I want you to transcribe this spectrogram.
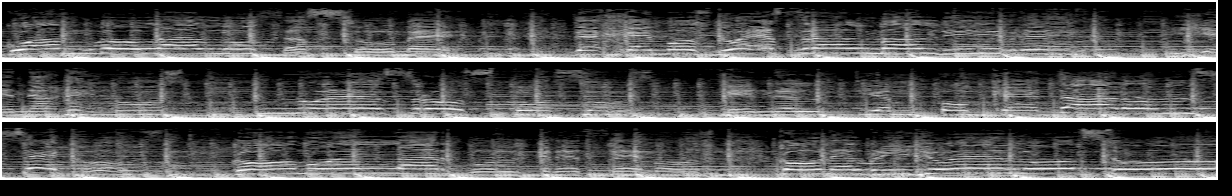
Cuando la luz asome, dejemos nuestra alma libre y llenaremos nuestros pozos que en el tiempo quedaron secos. Como el árbol crecemos con el brillo en los ojos.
